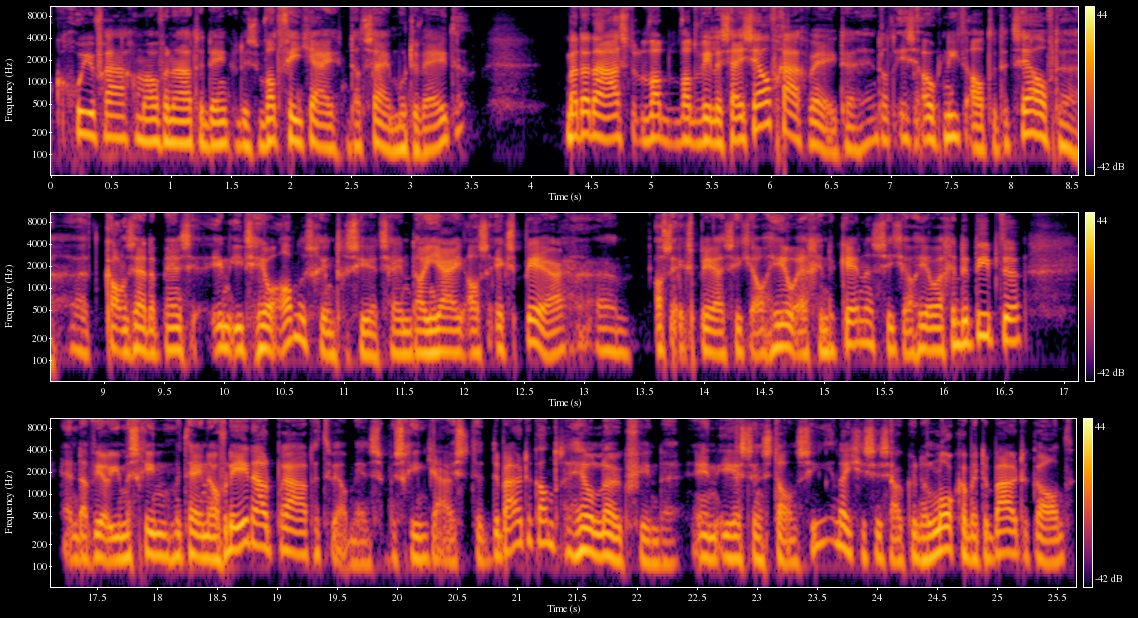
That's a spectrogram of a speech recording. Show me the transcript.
Ook een goede vraag om over na te denken. Dus wat vind jij dat zij moeten weten? Maar daarnaast, wat, wat willen zij zelf graag weten? En dat is ook niet altijd hetzelfde. Het kan zijn dat mensen in iets heel anders geïnteresseerd zijn dan jij als expert. Ehm, Als expert zit je al heel erg in de kennis, zit je al heel erg in de diepte. En dan wil je misschien meteen over de inhoud praten, terwijl mensen misschien juist de buitenkant heel leuk vinden in eerste instantie. En dat je ze zou kunnen lokken met de buitenkant.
